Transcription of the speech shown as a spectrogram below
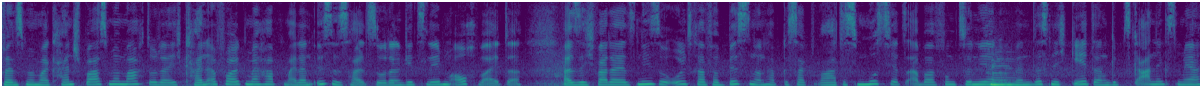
wenn es mir mal keinen Spaß mehr macht oder ich keinen Erfolg mehr habe, dann ist es halt so, dann geht's Leben auch weiter. Also ich war da jetzt nie so ultra verbissen und habe gesagt, oh, das muss jetzt aber funktionieren mhm. und wenn das nicht geht, dann gibt's gar nichts mehr.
